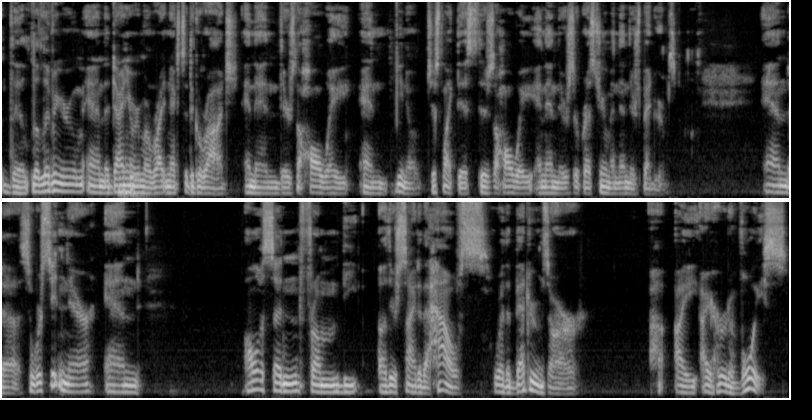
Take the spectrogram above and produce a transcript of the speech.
the the living room and the dining room are right next to the garage, and then there's the hallway, and you know just like this, there's a hallway, and then there's a restroom, and then there's bedrooms, and uh, so we're sitting there, and all of a sudden from the other side of the house where the bedrooms are I, I heard a voice.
